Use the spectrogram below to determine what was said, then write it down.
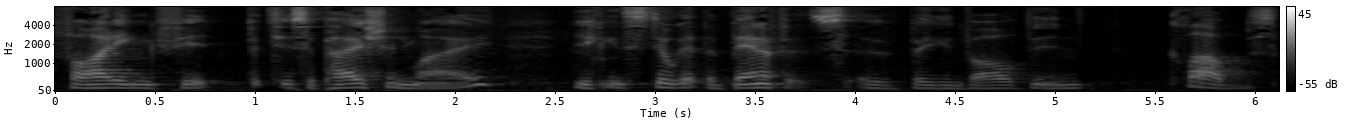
fighting fit participation way, you can still get the benefits of being involved in clubs.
